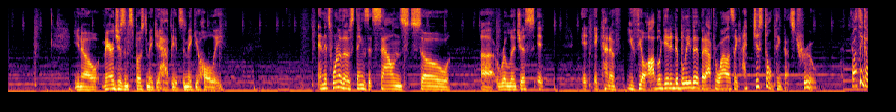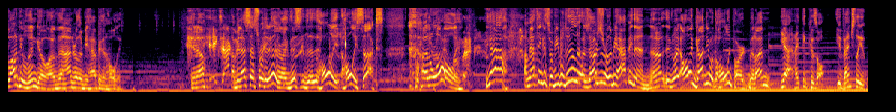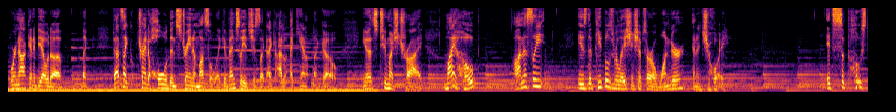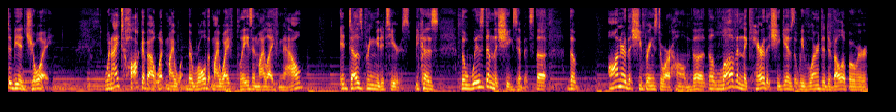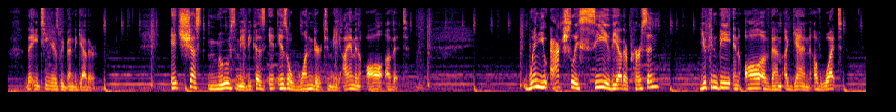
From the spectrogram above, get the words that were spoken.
you know, marriage isn't supposed to make you happy, it's to make you holy. And it's one of those things that sounds so uh, religious. It, it, it kind of, you feel obligated to believe it, but after a while, it's like, I just don't think that's true. Well, I think a lot of people then go, oh, then I'd rather be happy than holy. You know? exactly. I mean, that's that's what it is. Like this, the, holy, holy sucks. I don't want holy. Yeah. I mean, I think it's what people do. I would just rather be happy then. All I, will let God deal with the holy part, but I'm. Yeah, and I think because eventually we're not going to be able to, like, that's like trying to hold and strain a muscle. Like, eventually it's just like, I, I, I can't let go. You know, that's too much try. My hope, honestly, is that people's relationships are a wonder and a joy. It's supposed to be a joy when I talk about what my the role that my wife plays in my life now, it does bring me to tears because the wisdom that she exhibits, the the honor that she brings to our home, the the love and the care that she gives that we've learned to develop over the 18 years we've been together. It just moves me because it is a wonder to me. I am in awe of it. When you actually see the other person, you can be in awe of them again, of what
